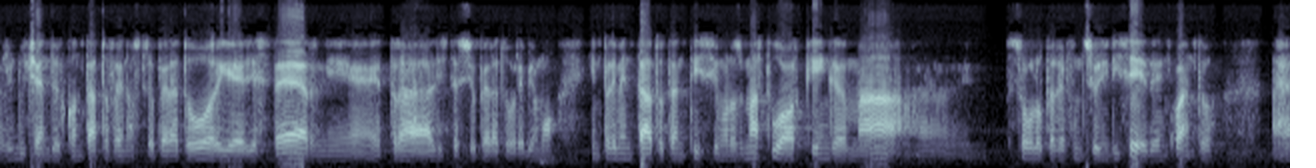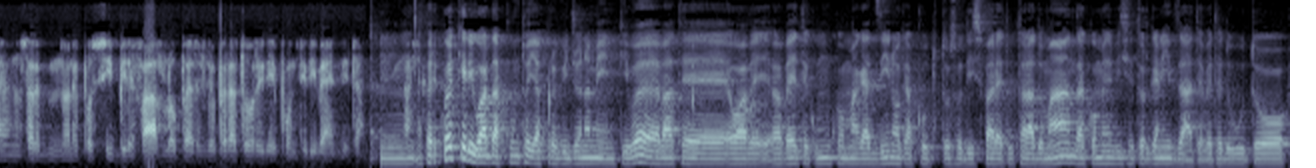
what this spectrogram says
riducendo il contatto fra i nostri operatori e gli esterni e tra gli stessi operatori. Abbiamo implementato tantissimo lo smart working ma eh, solo per le funzioni di sede in quanto eh, non, sarebbe, non, è possibile farlo per gli operatori dei punti di vendita. Mm, per quel che riguarda appunto gli approvvigionamenti, voi avevate, o ave, avete comunque un magazzino che ha potuto soddisfare tutta la domanda? Come vi siete organizzati? Avete dovuto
